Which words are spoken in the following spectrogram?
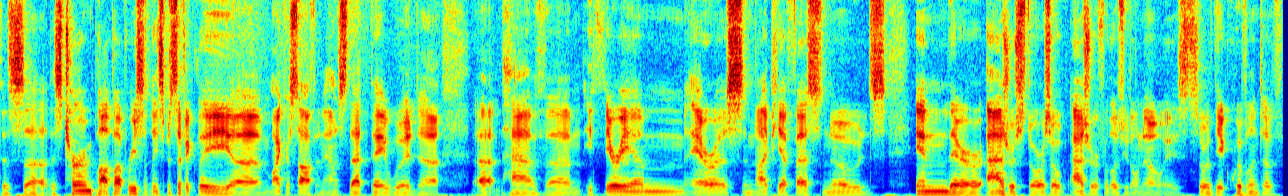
this, uh, this term pop up recently. Specifically, uh, Microsoft announced that they would uh, uh, have um, Ethereum, Eris, and IPFS nodes in their Azure store. So Azure, for those who don't know, is sort of the equivalent of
